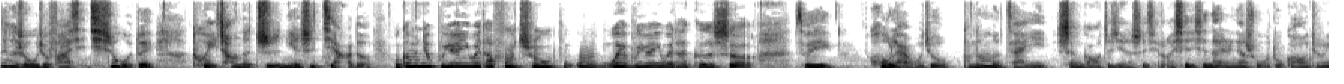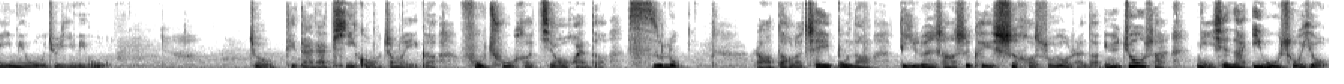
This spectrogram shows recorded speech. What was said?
那个时候我就发现，其实我对腿长的执念是假的，我根本就不愿意为他付出，我我也不愿意为他割舍。所以后来我就不那么在意身高这件事情了。现现在人家说我多高，就是一米五，就一米五。就给大家提供这么一个付出和交换的思路，然后到了这一步呢，理论上是可以适合所有人的，因为就算你现在一无所有，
